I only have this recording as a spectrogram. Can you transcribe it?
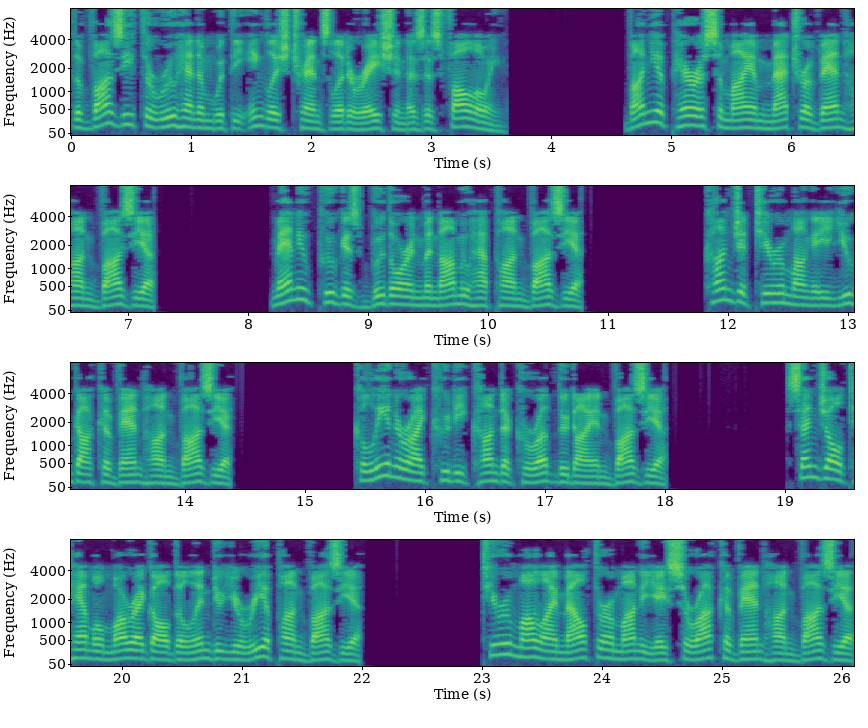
The Vazi Thiruhanam with the English transliteration is as following Vanya para samayam matra vanhan vazia Manu pugas buthoran manamuhapan vazia Kanja Tirumanga Yugaka Vanhan Vazia Kaliyanarai Kuti Kanda Karudhudayan Vazia Senjal Tamil Maregal Dalindu Uriapan Vazia Tirumalai Maltharamanaye Saraka Vanhan Vazia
